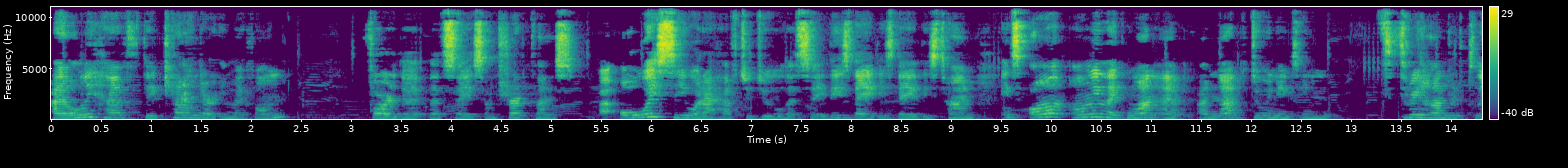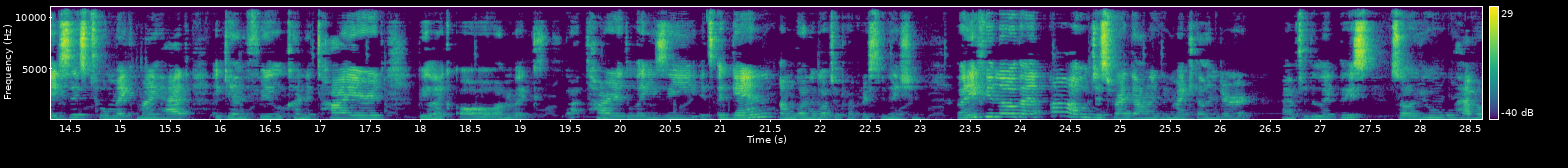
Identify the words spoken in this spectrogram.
i only have the calendar in my phone for the let's say some short plans. I always see what i have to do let's say this day this day this time. It's all only like one app. I'm not doing it in 300 places to make my head again feel kind of tired be like oh i'm like tired lazy it's again i'm going to go to procrastination. But if you know that oh, i will just write down it in my calendar i have to do like this so you will have a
